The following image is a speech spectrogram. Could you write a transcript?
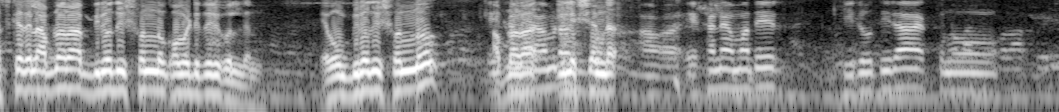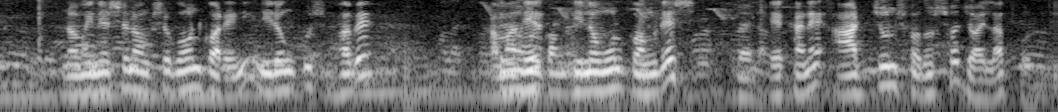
আজকে তাহলে আপনারা বিরোধী সৈন্য কমিটি তৈরি করলেন এবং বিরোধী সৈন্য আপনারা ইলেকশনটা এখানে আমাদের বিরোধীরা কোনো নমিনেশন অংশগ্রহণ করেনি নিরঙ্কুশভাবে আমাদের তৃণমূল কংগ্রেস। এখানে আটজন সদস্য জয়লাভ করবে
